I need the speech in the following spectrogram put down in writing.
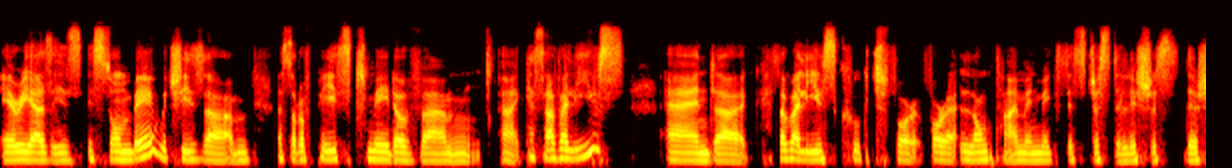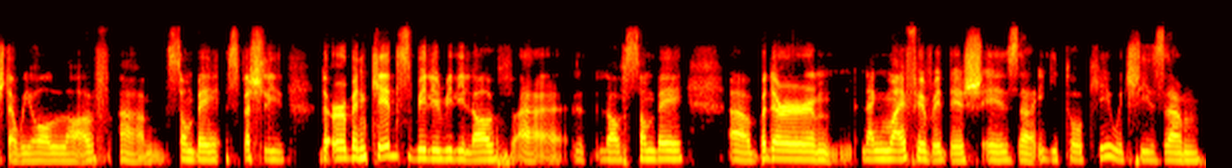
areas, is, is sombe, which is um, a sort of paste made of um, uh, cassava leaves and uh, cassava leaves cooked for, for a long time and makes this just delicious dish that we all love. Um, sombe, especially the urban kids, really, really love uh, love sombe. Uh, but they're, um, like my favorite dish is uh, igitoki, which is um,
